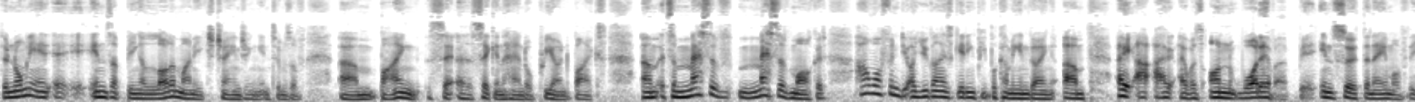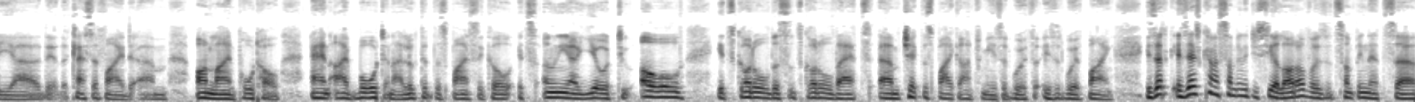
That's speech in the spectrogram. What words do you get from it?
that normally ends up being a lot of money exchanging in terms of um, buying se- uh, second-hand or pre-owned bikes. Um, it's a massive, massive market. How often do, are you guys getting people coming in going, um, "Hey, I, I, I was on whatever." Insert the name of the uh, the, the classified um, online portal, and I bought and I looked at this bicycle. It's only a year or two old. It's got all this. It's got all that. Um, check this bike out for me. Is it worth? It worth buying? Is that is that kind of something that you see a lot of, or is it something that's uh,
